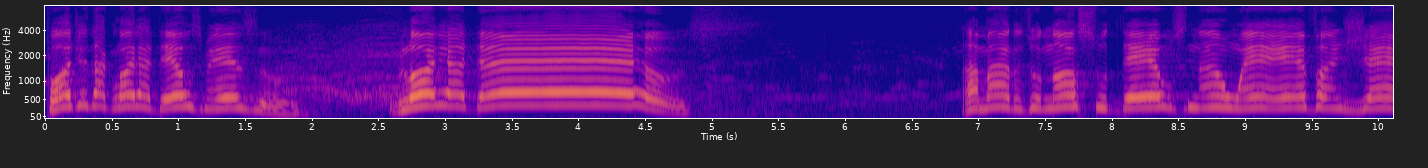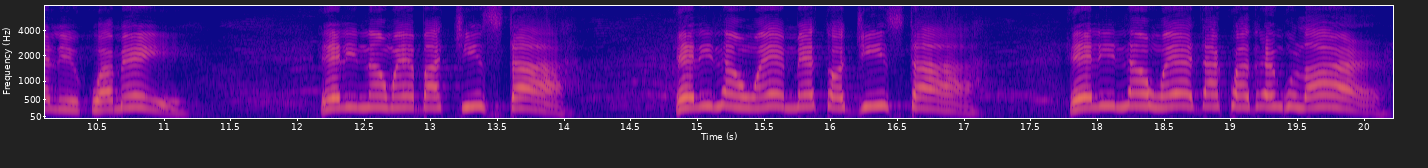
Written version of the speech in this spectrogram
Pode dar glória a Deus mesmo. Glória a Deus. Amados, o nosso Deus não é evangélico, amém? Ele não é batista, ele não é metodista, ele não é da quadrangular.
